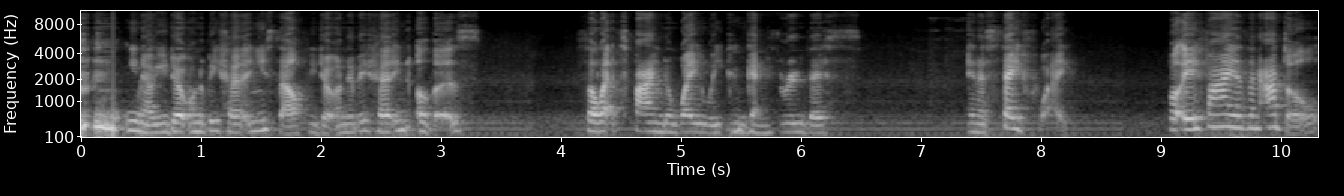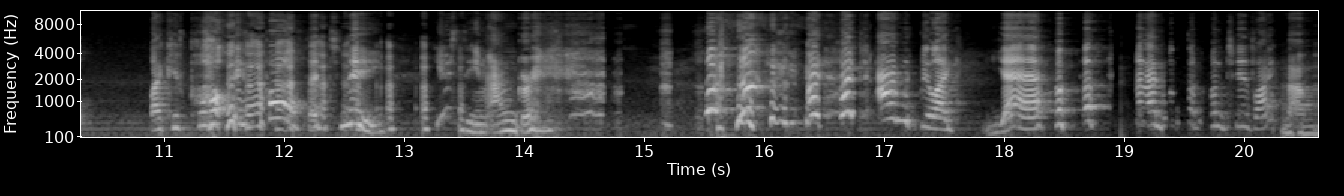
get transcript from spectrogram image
you know, you don't want to be hurting yourself, you don't want to be hurting others. So let's find a way we can get through this in a safe way. But if I, as an adult, like if Paul, if Paul said to me, "You seem angry," I, I would be like, "Yeah," and I'd put some punches like that. Uh-huh.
